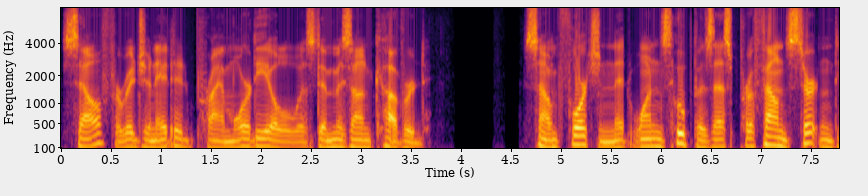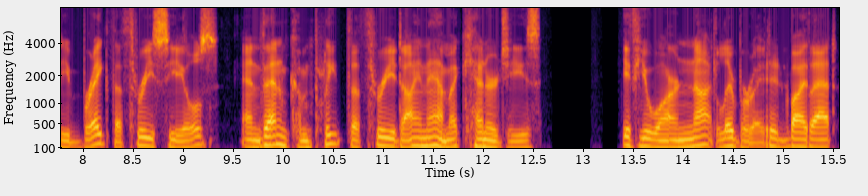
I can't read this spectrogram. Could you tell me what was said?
Self originated primordial wisdom is uncovered. Some fortunate ones who possess profound certainty break the three seals, and then complete the three dynamic energies. If you are not liberated by that,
